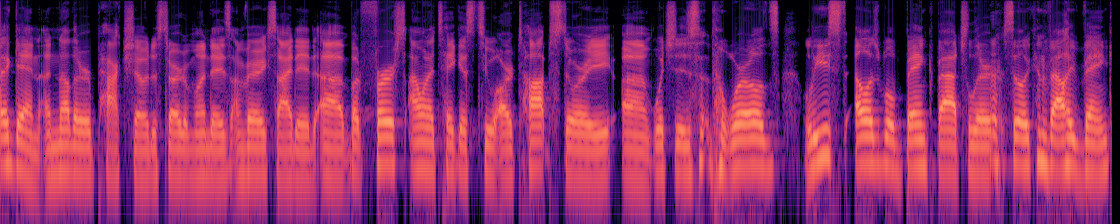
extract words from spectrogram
again, another packed show to start on Mondays. I'm very excited. Uh, but first, I want to take us to our top story, um, which is the world's least eligible bank bachelor, Silicon Valley Bank,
